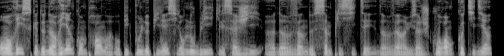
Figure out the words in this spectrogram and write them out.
On risque de ne rien comprendre au Picpoul de Pinet si l'on oublie qu'il s'agit euh, d'un vin de simplicité, d'un vin à usage courant quotidien,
